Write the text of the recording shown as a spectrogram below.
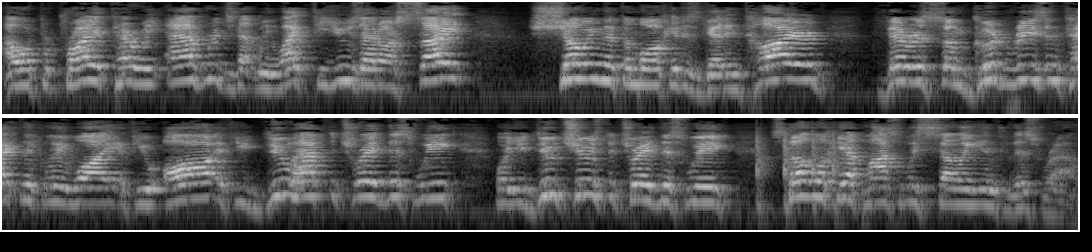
our proprietary average that we like to use at our site showing that the market is getting tired. There is some good reason technically why if you are, if you do have to trade this week or you do choose to trade this week, start looking at possibly selling into this rally.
